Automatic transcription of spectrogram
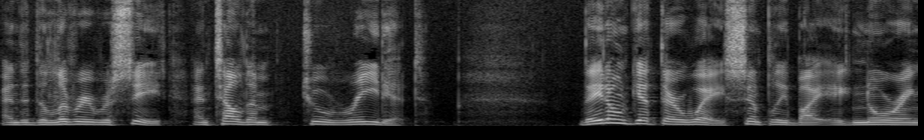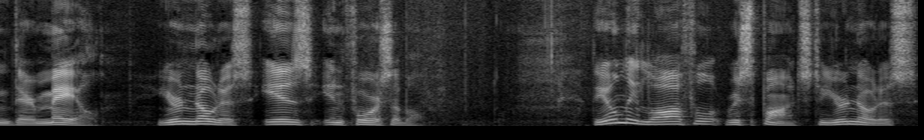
and the delivery receipt and tell them to read it. They don't get their way simply by ignoring their mail. Your notice is enforceable. The only lawful response to your notice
